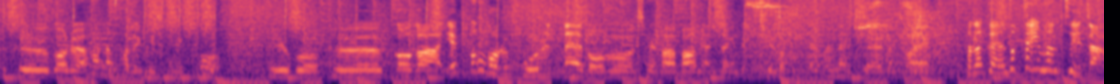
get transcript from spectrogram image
그래서 그거를 하는 과정이 되게 재밌고 그리고 그거가 예쁜 거를 볼 때 너무 제가 마음이 안정이 되고 즐겁기 때문에 드랙은 저의 가장 큰 엔터테인먼트이자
